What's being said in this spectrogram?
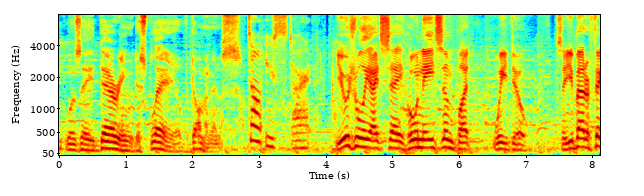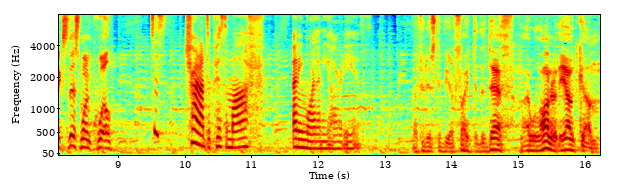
It was a daring display of dominance. Don't you start. Usually I'd say, who needs him, but we do. So you better fix this one, Quill. Just try not to piss him off any more than he already is. If it is to be a fight to the death, I will honor the outcome.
